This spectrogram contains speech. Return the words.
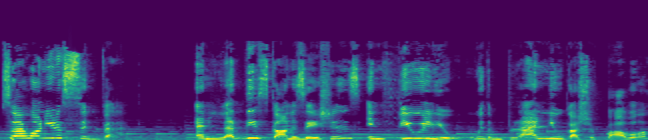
So I want you to sit back and let these conversations infuel you with a brand new gush of power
